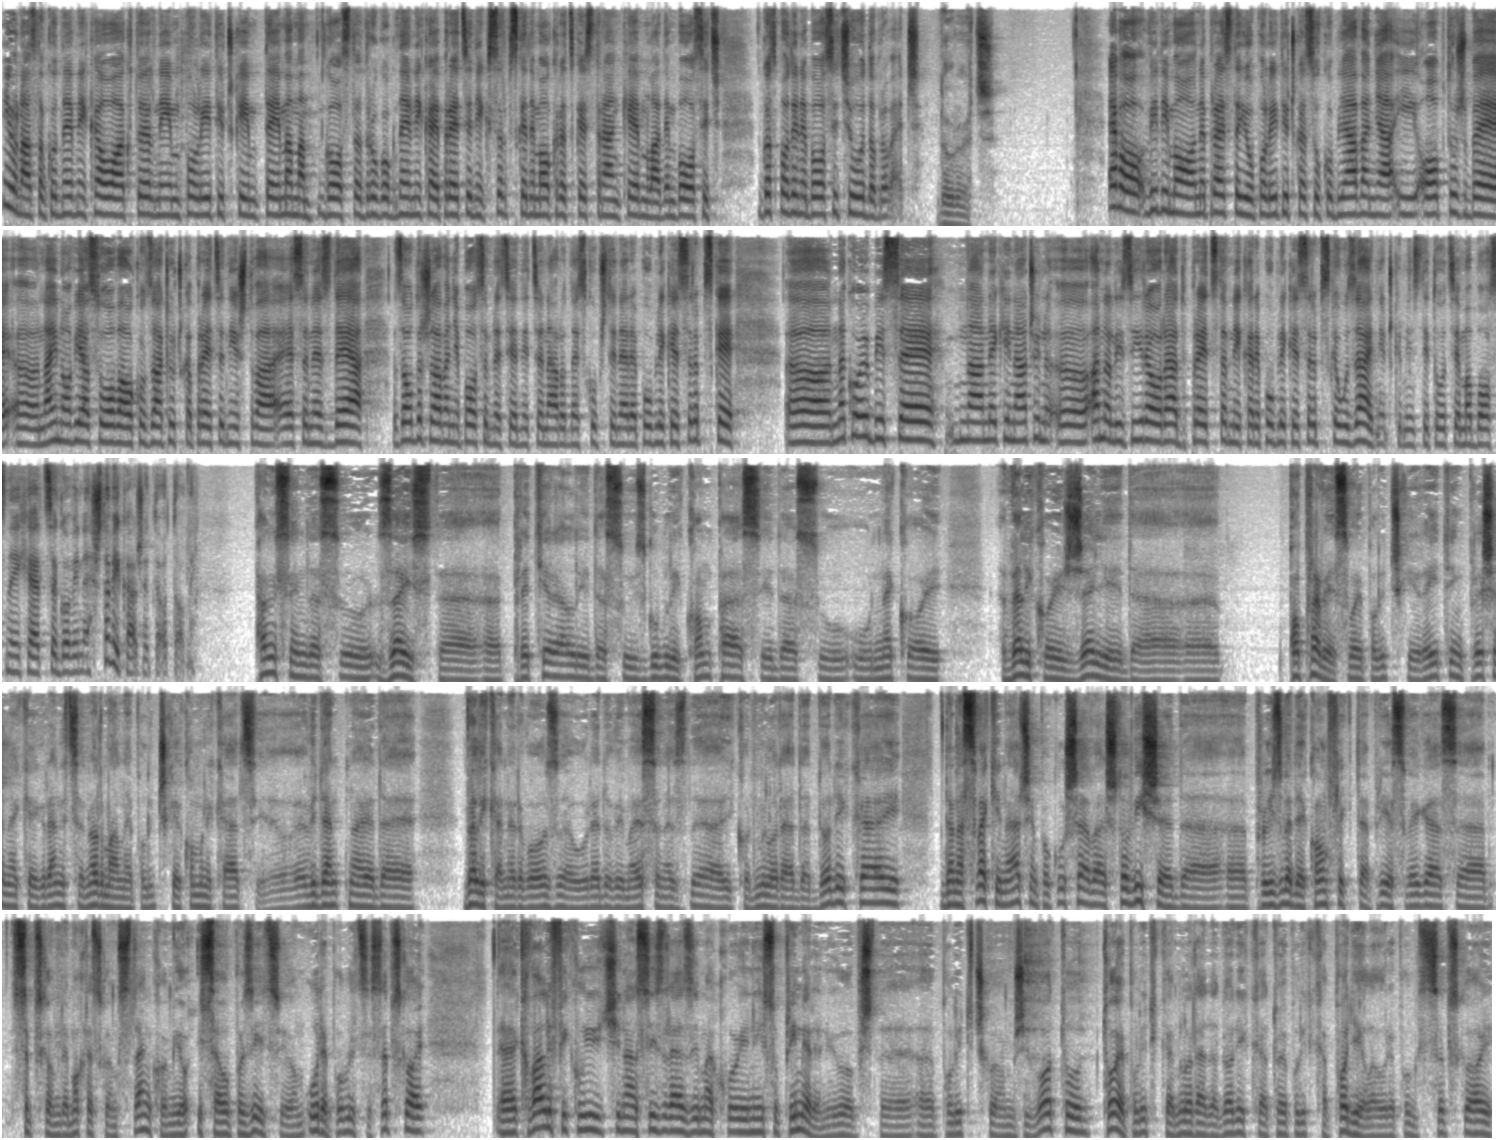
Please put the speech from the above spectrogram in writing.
I u nastavku dnevnika o aktuelnim političkim temama gosta drugog dnevnika je predsjednik Srpske demokratske stranke Mladen Bosić. Gospodine Bosiću, dobroveče. Dobroveče. Evo, vidimo, ne prestaju politička sukobljavanja i optužbe. E, najnovija su ova oko zaključka predsjedništva SNSD-a za održavanje posebne sjednice Narodne skupštine Republike Srpske Eh, na kojoj bi se na neki način eh, analizirao rad predstavnika Republike Srpske u zajedničkim institucijama Bosne i Hercegovine. Šta vi kažete o tome? Pa mislim da su zaista eh, pretjerali, da su izgubili kompas i da su u nekoj velikoj želji da poprave svoj politički rejting preše neke granice normalne političke komunikacije. Evidentno je da je velika nervoza u redovima SNSD-a i kod Milorada Dodika i da na svaki način pokušava što više da e, proizvede konflikta prije svega sa Srpskom demokratskom strankom i sa opozicijom u Republici Srpskoj, e, kvalifikujući nas izrazima koji nisu primjereni uopšte e, političkom životu. To je politika Milorada Dodika, to je politika podjela u Republici Srpskoj,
